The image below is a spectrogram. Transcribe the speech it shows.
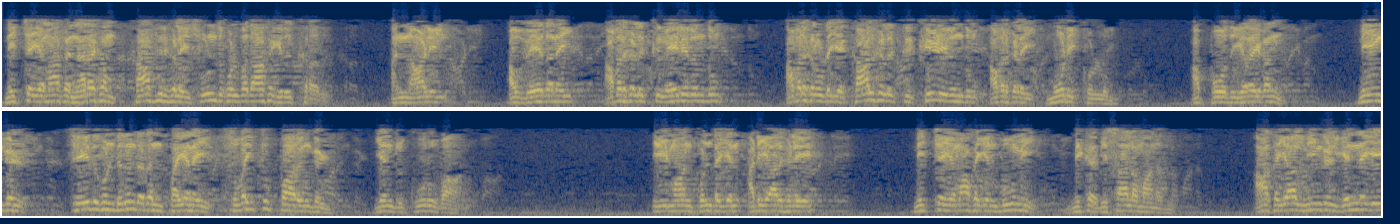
நிச்சயமாக நரகம் காபிர்களை சூழ்ந்து கொள்வதாக இருக்கிறது. அந்நாளில் அவ்வேதனை அவர்களுக்கு மேலிருந்தும் அவர்களுடைய கால்களுக்கு கீழிருந்தும் அவர்களை மூடிக்கொள்ளும். அப்போது இறைவன் நீங்கள் செய்து கொண்டிருந்ததன் பயனை சுவைத்துப் பாருங்கள் என்று கூறுவான். ஈமான் கொண்ட என் அடியார்களே நிச்சயமாக என் பூமி மிக விசாலமானது. ஆகையால் நீங்கள் என்னையே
